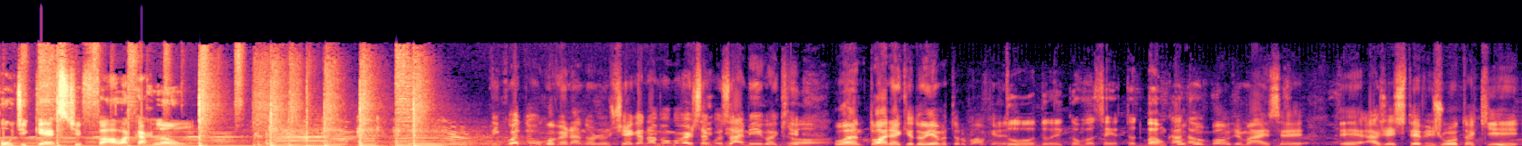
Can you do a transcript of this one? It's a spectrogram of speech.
Podcast Fala Carlão. Enquanto o governador não chega, nós vamos conversar com os amigos aqui. Ó. O Antônio aqui do IMA, tudo bom, querido? Tudo, e com você? Tudo bom, Carlão? Tudo bom demais. Você, é, a gente esteve junto aqui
